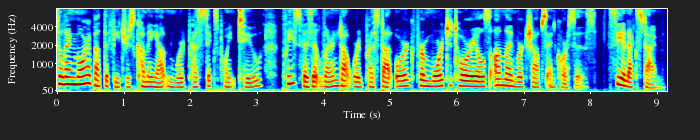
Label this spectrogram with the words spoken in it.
To learn more about the features coming out in WordPress 6.2, please visit learn.wordpress.org for more tutorials, online workshops, and courses. See you next time.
